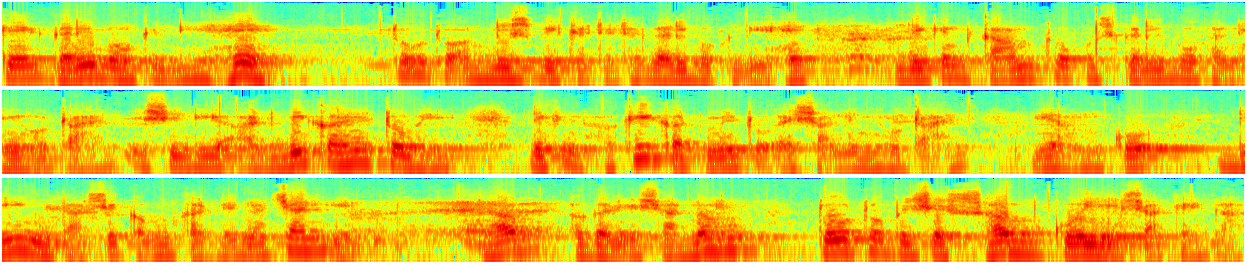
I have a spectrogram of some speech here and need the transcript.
कि गरीबों के लिए है। तो तो अंग्रेज़ भी कहते थे, गरीबों के लिए है। लेकिन काम तो कुछ गरीबों का नहीं होता है। इसीलिए आज भी कहें तो भी, लेकिन हकीकत में तो ऐसा नहीं होता है। ये हमको दीनता से कबूल कर लेना चाहिए। तब अगर ऐसा न हो तो तो पीछे सब कोई ऐसा कहेगा।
